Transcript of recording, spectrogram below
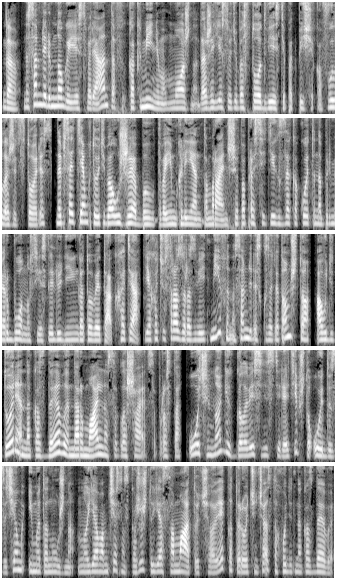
Да. На самом деле много есть вариантов. Как минимум можно, даже если у тебя 100-200 подписчиков, выложить сторис, написать тем, кто у тебя уже был твоим клиентом раньше, попросить их за какой-то, например, бонус, если люди не готовы и так. Хотя я хочу сразу развеять миф и на самом деле сказать о том, что аудитория на Каздевы нормально соглашается. Просто очень многих в голове сидит стереотип, что ой, да зачем им это нужно? Но я вам честно скажу, что я сама тот человек, который очень часто ходит на Каздевы,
